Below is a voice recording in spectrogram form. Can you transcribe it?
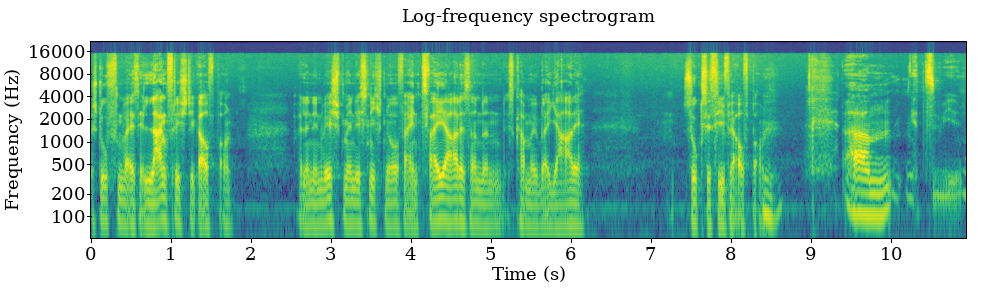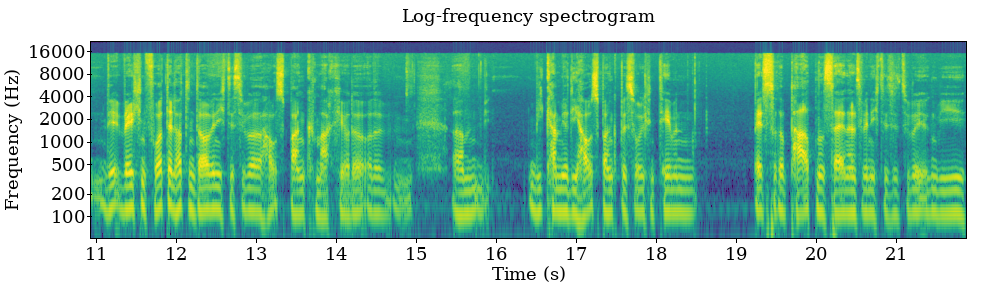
stufenweise langfristig aufbauen. weil ein Investment ist nicht nur auf ein, zwei Jahre, sondern das kann man über Jahre sukzessive aufbauen. Mhm. Ähm, jetzt, welchen Vorteil hat denn da, wenn ich das über Hausbank mache? Oder, oder ähm, wie kann mir die Hausbank bei solchen Themen besserer Partner sein, als wenn ich das jetzt über irgendwie,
